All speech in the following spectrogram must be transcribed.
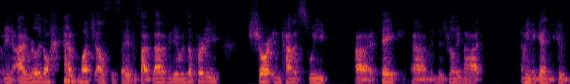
I mean, I really don't have much else to say besides that. I mean, it was a pretty short and kind of sweet uh, take. Um, and there's really not, I mean, again, you could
